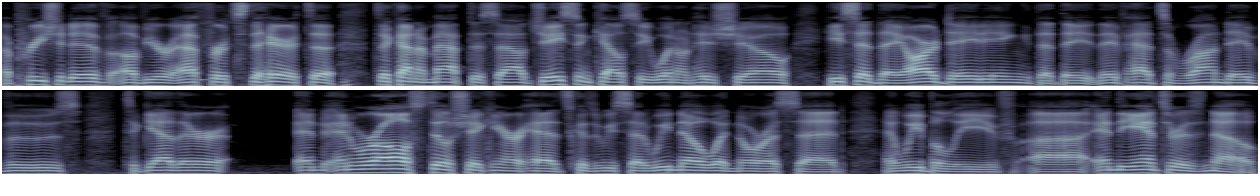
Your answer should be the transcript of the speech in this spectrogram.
appreciative of your efforts there to to kind of map this out. Jason Kelce went on his show. He said they are dating, that they they've had some rendezvous together. And, and we're all still shaking our heads because we said we know what Nora said and we believe. Uh, and the answer is no,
